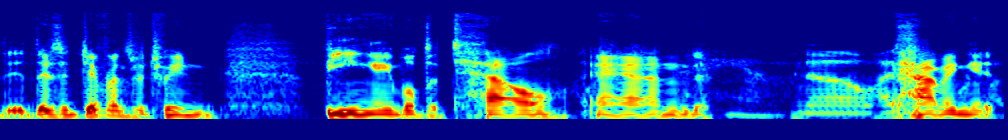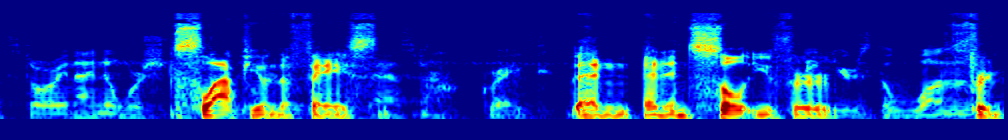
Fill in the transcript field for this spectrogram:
th- there's a difference between being able to tell and No, I having it story, and I know we're slap you in the face Great. and and insult you for the one for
